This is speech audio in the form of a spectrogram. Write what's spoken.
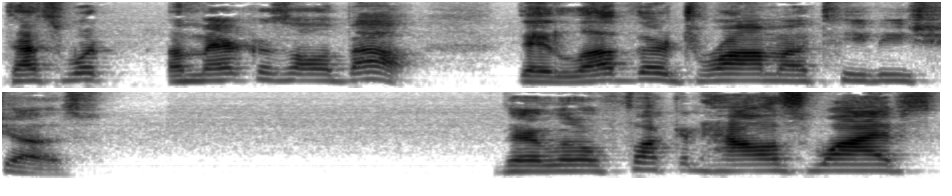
that's what America's all about. They love their drama TV shows. Their little fucking housewives.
